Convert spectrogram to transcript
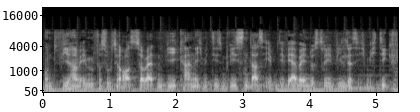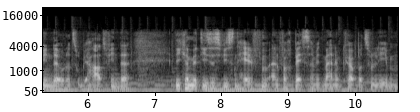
Und wir haben eben versucht herauszuarbeiten, wie kann ich mit diesem Wissen, dass eben die Werbeindustrie will, dass ich mich dick finde oder zu behaart finde, wie kann mir dieses Wissen helfen, einfach besser mit meinem Körper zu leben?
